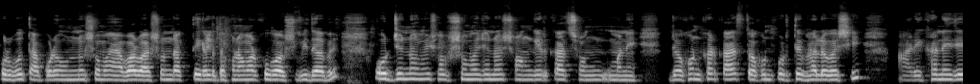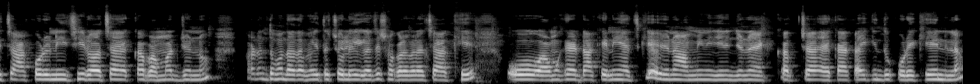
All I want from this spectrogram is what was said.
করব, তারপরে অন্য সময় আবার বাসন রাখতে গেলে তখন আমার খুব অসুবিধা হবে। ওর জন্য আমি সব সময় যেন সঙ্গের কাজ মানে যখনকার কাজ তখন করতে ভালোবাসি। আর এখানে যে চা করে নিয়েছি, র চা এক কাপ আমার জন্য। কারণ তোমার দাদাভাই তো চলেই গেছে সকালবেলা চা খেয়ে। ও আমাকে আর ডাকেনি আজকে, ওই জন্য আমি নিজের জন্য এক কাপ চা একা একাই কিন্তু করে খেয়ে নিলাম।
